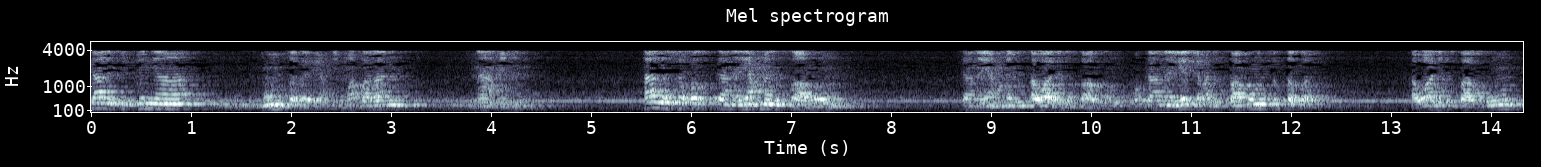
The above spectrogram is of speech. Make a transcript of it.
كانت الدنيا ممطرة يعني مطرا ناعما. هذا الشخص كان يعمل الصابون كان يعمل قوالب الصابون وكان يجعل الصابون في السطح. قوالب الصابون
